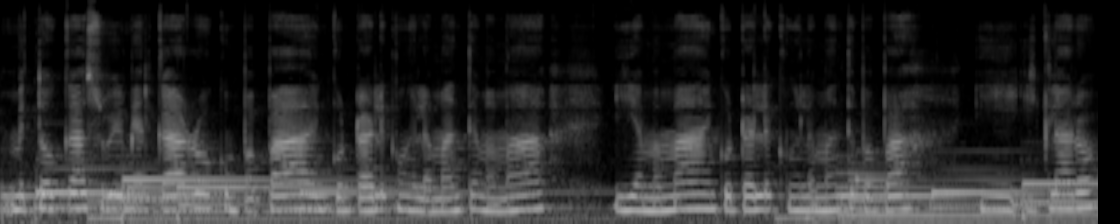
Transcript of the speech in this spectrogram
me toca subirme al carro con papá, encontrarle con el amante a mamá y a mamá encontrarle con el amante a papá. Y, claro,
